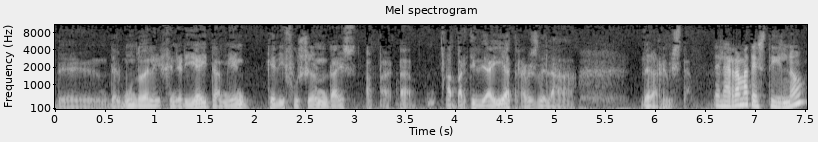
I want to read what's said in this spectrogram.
de- del mundo de la ingeniería y también qué difusión dais a, a- a partir de ahí a través de la, de la revista. De la rama textil, ¿no?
